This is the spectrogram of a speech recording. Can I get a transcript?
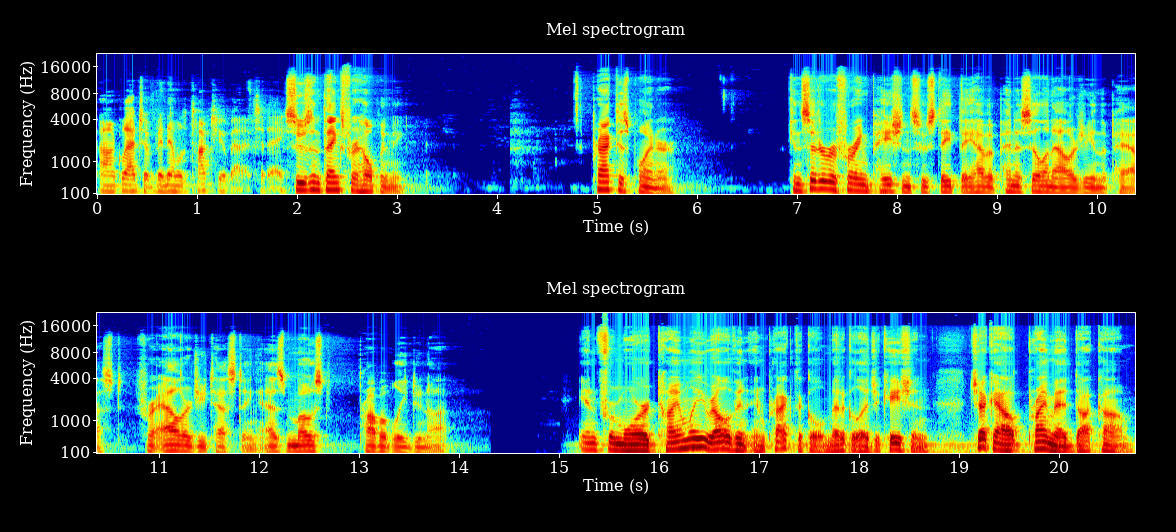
uh, glad to have been able to talk to you about it today. Susan, thanks for helping me. Practice pointer. Consider referring patients who state they have a penicillin allergy in the past for allergy testing, as most probably do not. And for more timely, relevant, and practical medical education, check out pri-med.com.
